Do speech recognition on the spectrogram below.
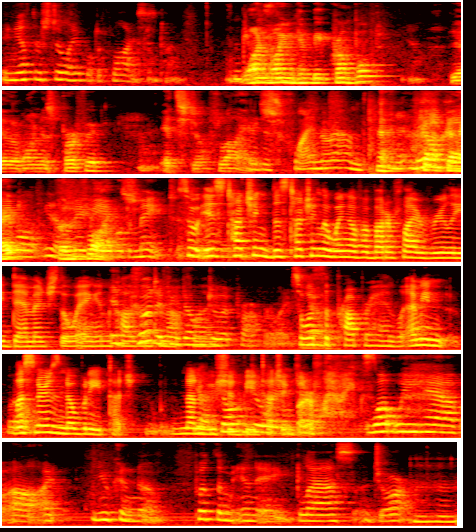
And yet they're still able to fly sometimes. One wing can be crumpled, Yeah. the other one is perfect. It still they're just flying around? And it may be Cockeyed, able, you know, but it may be able to mate. So is touching does touching the wing of a butterfly really damage the wing and It cause it could them to if you not don't fly? do it properly. So what's Yeah. the proper handling? I mean, Well- listeners, nobody touch. None Yeah, of you don't should be do it touching in general. butterfly wings. What we have, uh, I, you can uh, put them in a glass jar. Mm-hmm.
